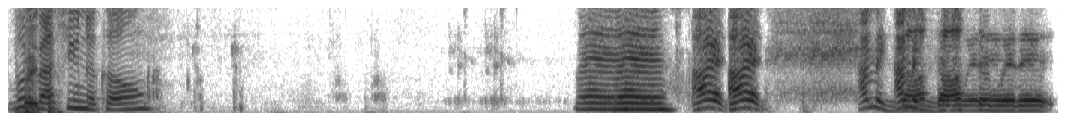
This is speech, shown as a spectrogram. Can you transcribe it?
What But- about you, Nicole? Man, I, I, I'm exhausted, exhausted with it.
